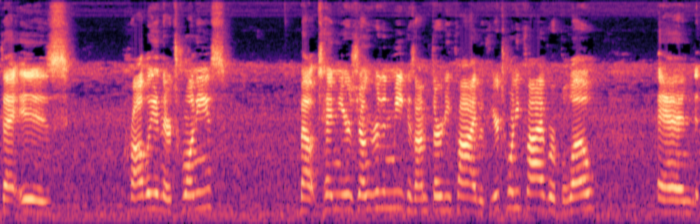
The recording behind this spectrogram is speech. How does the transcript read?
that is probably in their 20s, about 10 years younger than me, because I'm 35, if you're 25 or below, and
